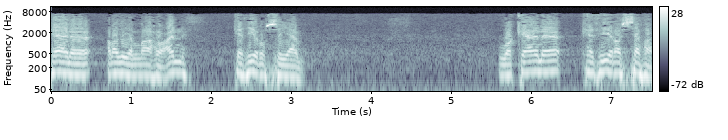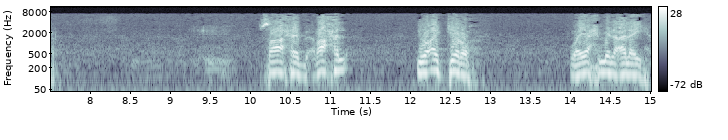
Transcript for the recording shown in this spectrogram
كان رضي الله عنه كثير الصيام وكان كثير السفر. صاحب رحل يؤجره ويحمل عليه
